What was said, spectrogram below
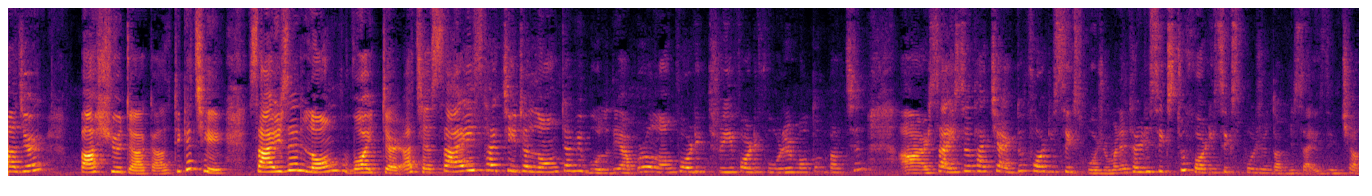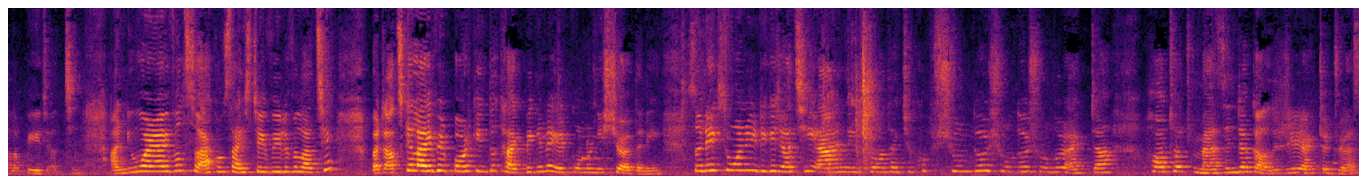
হাজার। পাঁচশো টাকা, ঠিক আছে? সাইজ এন্ড লং হোয়াইটার আচ্ছা সাইজ থাকছে, এটা লংটা আমি বলে দিই। আপনারা লং ফর্টি থ্রি ফর্টি ফোরের মতন পাচ্ছেন। আর সাইজটা থাকছে একদম ফর্টি সিক্স পর্যন্ত মানে thirty six to forty six পর্যন্ত আপনি সাইজ ইনশাল্লাহ পেয়ে যাচ্ছেন। আর নিউ অ্যারাইভাল সো এখন সাইজটা অ্যাভেলেবল আছে। বাট আজকে লাইভের পর কিন্তু থাকবে কিনা, এর কোনো নিশ্চয়তা নেই। সো নেক্সট ওয়ান এদিকে যাচ্ছি অ্যান্ড নেক্সট ওয়ান থাকছে খুব সুন্দর সুন্দর সুন্দর একটা হট হট ম্যাজেন্ডা কালারের একটা ড্রেস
